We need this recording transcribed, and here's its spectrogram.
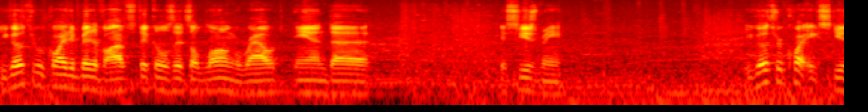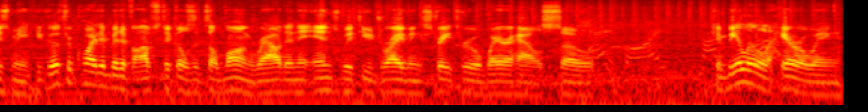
You go through quite a bit of obstacles, it's a long route, and, uh, excuse me. You go through quite, excuse me, you go through quite a bit of obstacles, it's a long route, and it ends with you driving straight through a warehouse, so... Can be a little harrowing.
